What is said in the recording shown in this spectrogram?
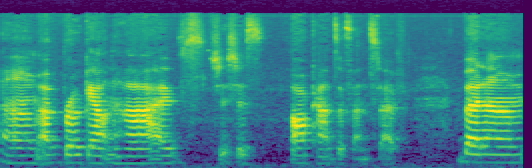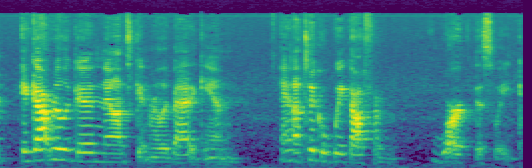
Um, I've broke out in hives. Just, just all kinds of fun stuff. But um, it got really good, and now it's getting really bad again. And I took a week off from work this week,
